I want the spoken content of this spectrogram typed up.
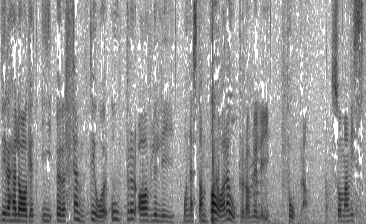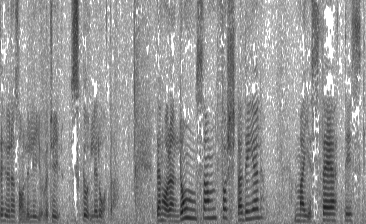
vid det här laget i över 50 år operor av Lully och nästan bara operor av Lully på operan. Så man visste hur en sån Lully-ouvertyr skulle låta. Den har en långsam första del, majestätisk,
